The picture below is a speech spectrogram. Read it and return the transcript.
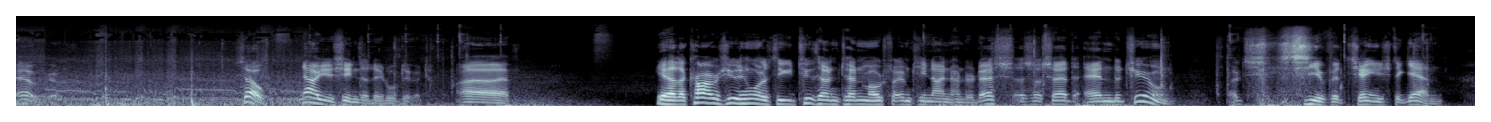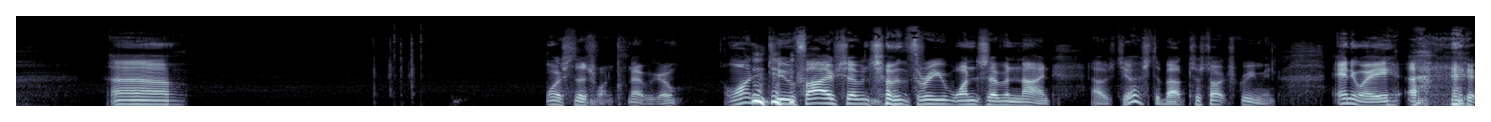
There we go. So, now you've seen that it'll do it. Uh, yeah, the car I was using was the 2010 Mosler MT900S, as I said, and the tune. Let's see if it changed again. Uh, what's this one? There we go. One two five seven seven three one seven nine. I was just about to start screaming. Anyway, uh,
